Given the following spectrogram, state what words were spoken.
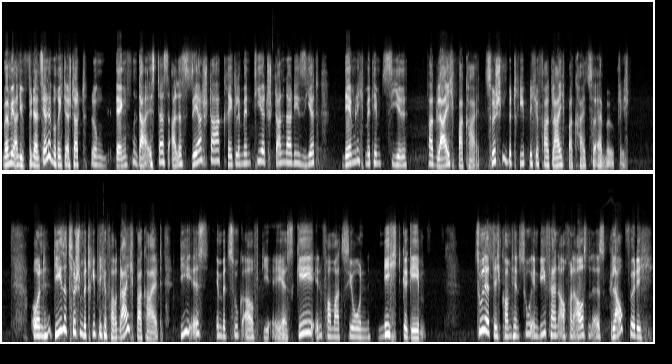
Wenn wir an die finanzielle Berichterstattung denken, da ist das alles sehr stark reglementiert, standardisiert, nämlich mit dem Ziel, Vergleichbarkeit, zwischenbetriebliche Vergleichbarkeit zu ermöglichen. Und diese zwischenbetriebliche Vergleichbarkeit, die ist in Bezug auf die ESG-Informationen nicht gegeben. Zusätzlich kommt hinzu, inwiefern auch von außen es glaubwürdig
